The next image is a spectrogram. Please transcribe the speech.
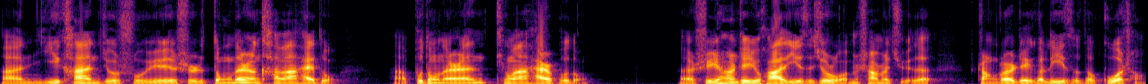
啊，你一看就属于是懂的人看完还懂啊，不懂的人听完还是不懂。呃，实际上这句话的意思就是我们上面举的。整个这个例子的过程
